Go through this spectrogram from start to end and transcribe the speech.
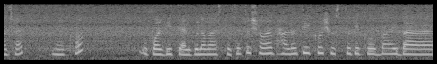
আচার। দেখো, উপর দিয়ে তেলগুলো বাঁচতেছে তো সবাই ভালো থেকো, সুস্থ থেকো, বাই বাই।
